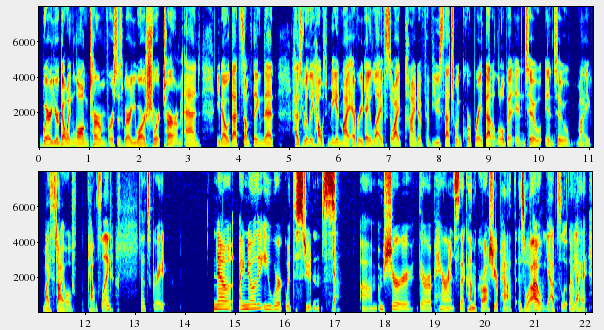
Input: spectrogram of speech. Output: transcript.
where you're going long term versus where you are short term, and you know that's something something that has really helped me in my everyday life. So I kind of have used that to incorporate that a little bit into into my my style of counseling. That's great. Now, I know that you work with the students. Yeah. Um, I'm sure there are parents that come across your path as well. Oh, yeah, absolutely. Okay. Yeah.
